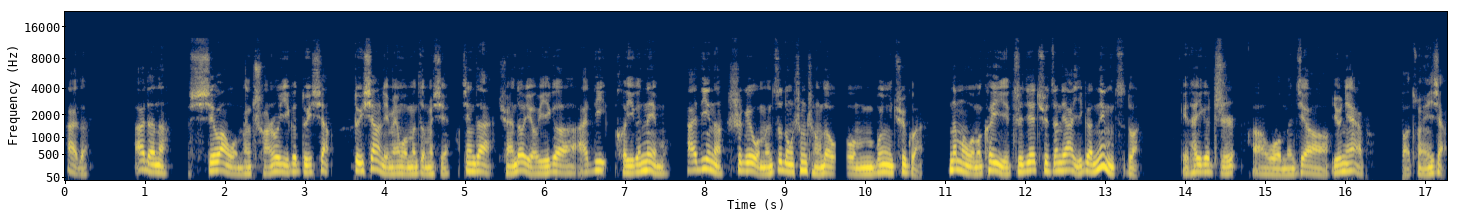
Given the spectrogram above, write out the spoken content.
add，add 呢，希望我们传入一个对象。对象里面我们怎么写？现在全都有一个 id 和一个 name，id 呢是给我们自动生成的，我们不用去管。那么我们可以直接去增加一个 name 字段，给它一个值啊，我们叫 uniapp，保存一下。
